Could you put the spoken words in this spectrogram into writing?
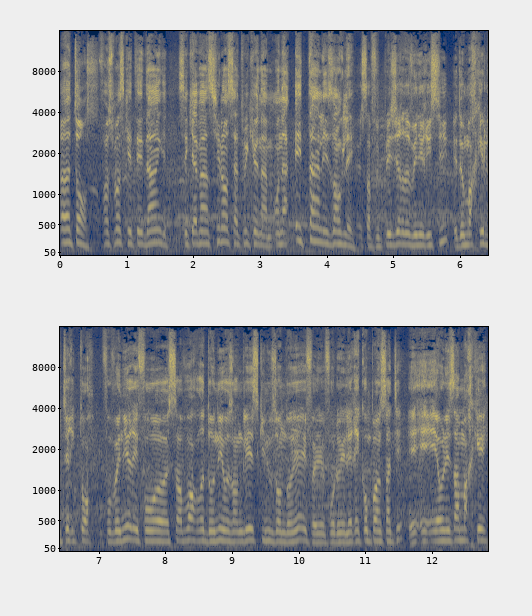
intense. Franchement, ce qui était dingue, c'est qu'il y avait un silence à Twickenham. On a éteint les Anglais. Ça fait plaisir de venir ici et de marquer le territoire. Il faut venir, il faut euh, savoir redonner aux Anglais ce qu'ils nous ont donné, il faut, il faut les récompenser. Et, et, et, on les a marqués,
